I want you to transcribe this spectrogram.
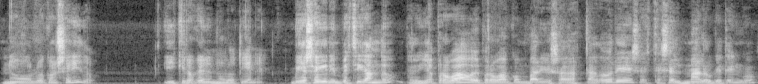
No lo he conseguido y creo que no lo tiene. Voy a seguir investigando, pero ya he probado, he probado con varios adaptadores. Este es el malo que tengo,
